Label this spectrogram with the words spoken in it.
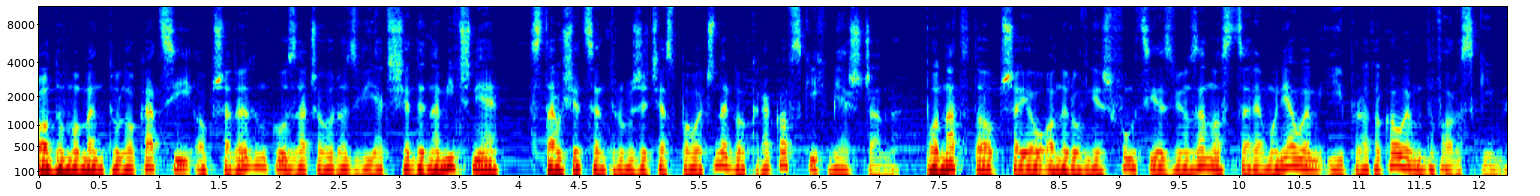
Od momentu lokacji obszar rynku zaczął rozwijać się dynamicznie, stał się centrum życia społecznego krakowskich mieszczan. Ponadto przejął on również funkcję związaną z ceremoniałem i protokołem dworskim.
